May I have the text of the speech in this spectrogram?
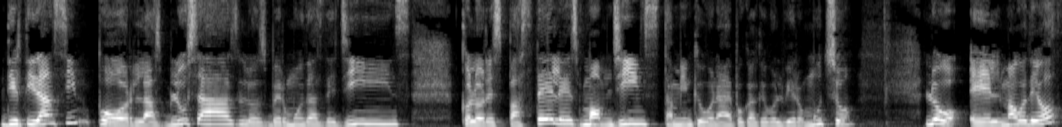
Dirty Dancing por las blusas, los bermudas de jeans, colores pasteles, mom jeans, también que hubo una época que volvieron mucho. Luego, El Mago de Oz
